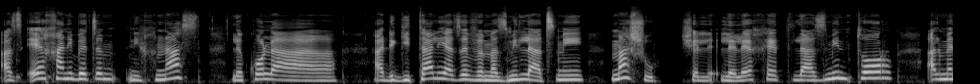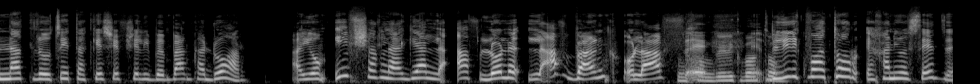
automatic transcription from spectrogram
אז איך אני בעצם נכנס לכל ה- הדיגיטלי הזה ומזמין לעצמי משהו של ללכת, להזמין תור על מנת להוציא את הכסף שלי בבנק הדואר. היום אי אפשר להגיע לאף, לא לאף בנק או לאף... אה, נכון, בלי לקבוע תור. בלי לקבוע תור, איך אני עושה את זה?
